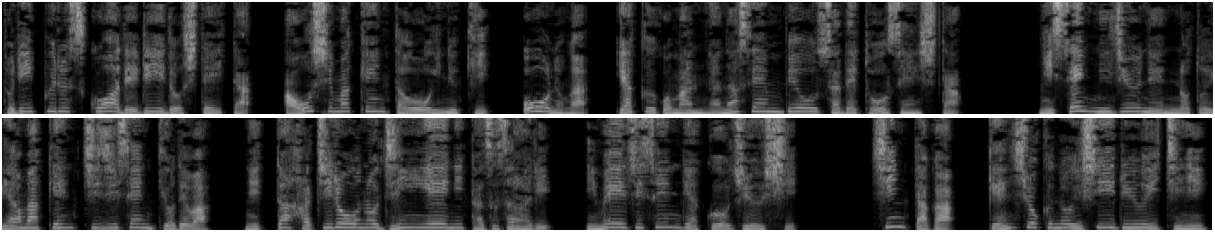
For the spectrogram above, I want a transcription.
トリプルスコアでリードしていた青島健太を追い抜き、大野が約5万7千票差で当選した。2020年の富山県知事選挙では、新田八郎の陣営に携わり、イメージ戦略を重視。新田が現職の石井隆一に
